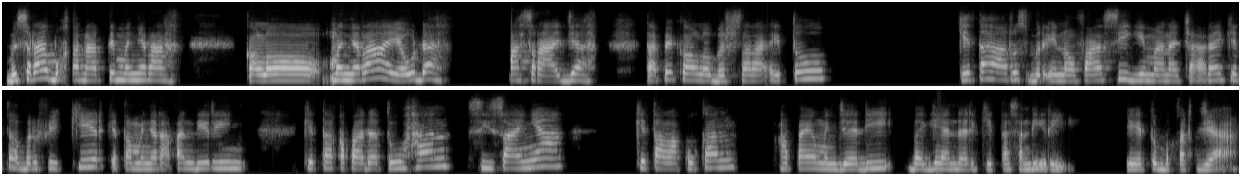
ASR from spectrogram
Berserah bukan arti menyerah. Kalau menyerah ya udah pasrah aja. Tapi kalau berserah itu kita harus berinovasi gimana cara kita berpikir, kita menyerahkan diri kita kepada Tuhan, sisanya kita lakukan apa yang menjadi bagian dari kita sendiri, yaitu bekerja.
